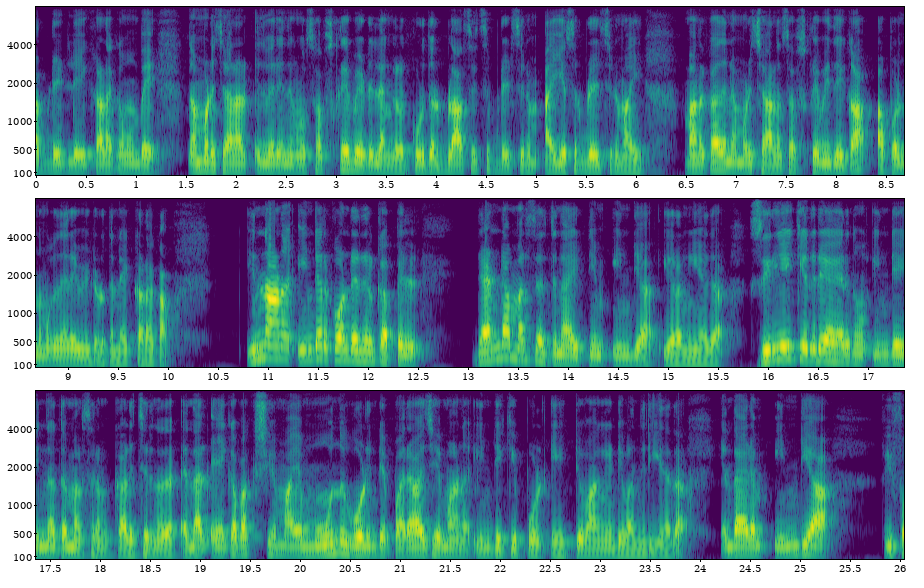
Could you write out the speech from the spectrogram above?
അപ്ഡേറ്റിലേക്ക് കടക്കും മുമ്പേ നമ്മുടെ ചാനൽ ഇതുവരെ നിങ്ങൾ സബ്സ്ക്രൈബ് ചെയ്തില്ലെങ്കിൽ കൂടുതൽ ബ്ലാസ്റ്റേഴ്സ് അപ്ഡേറ്റ്സിനും ഐ എസ് അപ്ഡേറ്റ്സിനുമായി മറക്കാതെ നമ്മുടെ ചാനൽ സബ്സ്ക്രൈബ് ചെയ്തേക്കുക. അപ്പോൾ നമുക്ക് നേരെ വീഡിയോ തന്നെ കടക്കാം. ഇന്നാണ് ഇന്റർ കോണ്ടിനെന്റൽ കപ്പിൽ രണ്ടാം മത്സരത്തിനായി ടീം ഇന്ത്യ ഇറങ്ങിയത്. സിറിയയ്ക്കെതിരെയായിരുന്നു ഇന്ത്യ ഇന്നത്തെ മത്സരം കളിച്ചിരുന്നത്. എന്നാൽ ഏകപക്ഷീയമായ മൂന്ന് ഗോളിന്റെ പരാജയമാണ് ഇന്ത്യയ്ക്ക് ഇപ്പോൾ ഏറ്റുവാങ്ങേണ്ടി വന്നിരിക്കുന്നത്. എന്തായാലും ഇന്ത്യ ഫിഫ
